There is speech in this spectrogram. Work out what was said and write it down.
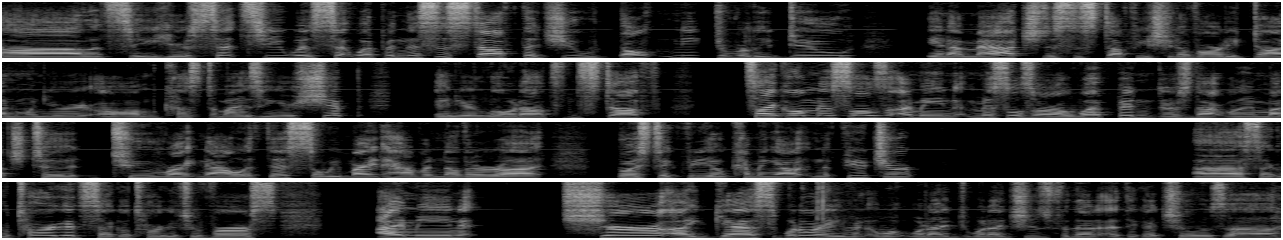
Uh, let's see here. Set CIWS, set weapon. This is stuff that you don't need to really do in a match. This is stuff you should have already done when you're um, customizing your ship and your loadouts and stuff. Cycle missiles, I mean, missiles are a weapon. There's not really much to, to right now with this, so we might have another uh, joystick video coming out in the future. Uh, cycle targets, cycle targets reverse. I mean, sure, I guess. What do I even, what would I, what I choose for that? I think I chose, uh,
